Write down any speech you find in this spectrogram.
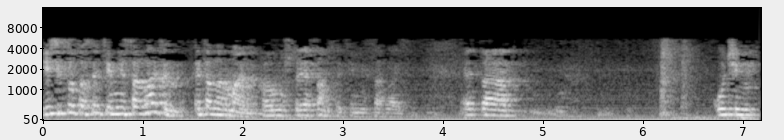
Если кто-то с этим не согласен, это нормально, потому что я сам с этим не согласен. Это очень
